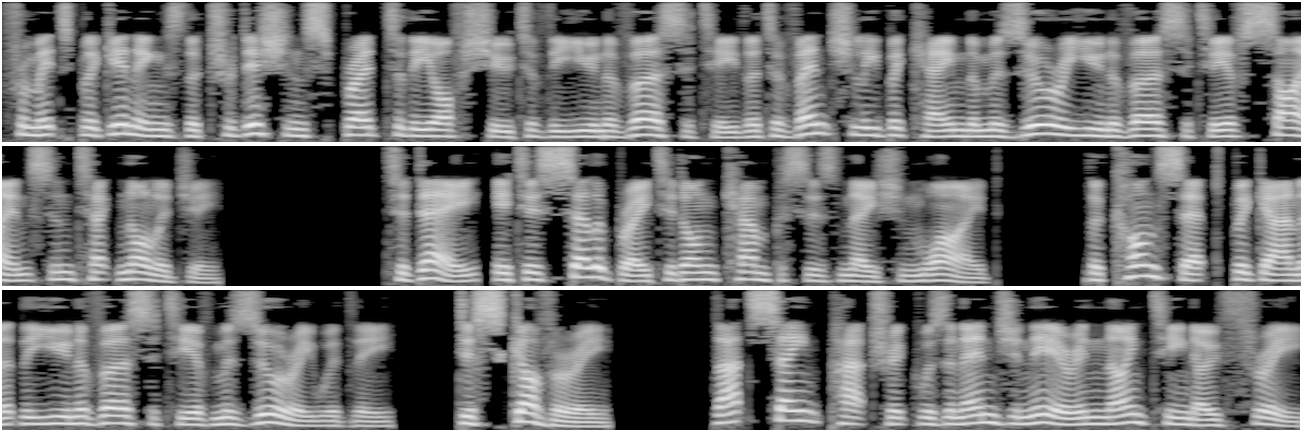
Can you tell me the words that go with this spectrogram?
From its beginnings the tradition spread to the offshoot of the university that eventually became the Missouri University of Science and Technology. Today, it is celebrated on campuses nationwide. The concept began at the University of Missouri with the discovery that St. Patrick was an engineer in 1903.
